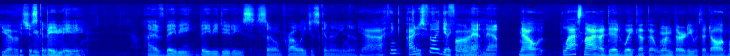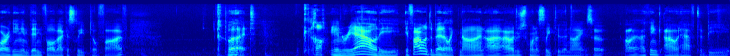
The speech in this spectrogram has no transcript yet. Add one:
You have a It's just gonna be me. duty. I have baby baby duties. So I'm probably just gonna, you know, Yeah, I think I take- just feel like if a little I nap nap. Now, last night I did wake up at 1.30 with the dog barking and didn't fall back asleep till 5. But in reality, if I went to bed at like 9, I, I would just want to sleep through the night. So I, I think I would have to be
